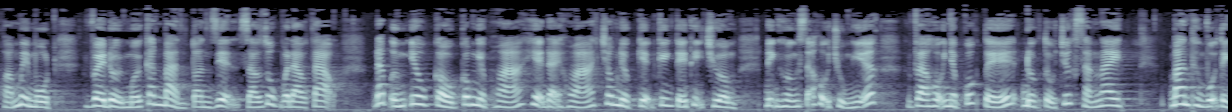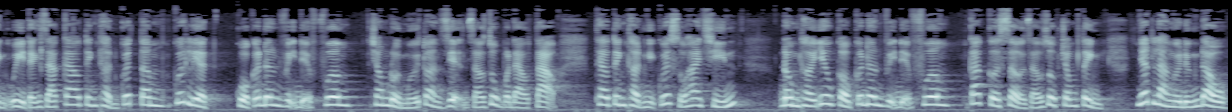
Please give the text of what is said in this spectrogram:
khóa 11 về đổi mới căn bản toàn diện giáo dục và đào tạo, đáp ứng yêu cầu công nghiệp hóa, hiện đại hóa trong điều kiện kinh tế thị trường, định hướng xã hội chủ nghĩa và hội nhập quốc tế được tổ chức sáng nay. Ban Thường vụ tỉnh ủy đánh giá cao tinh thần quyết tâm, quyết liệt của các đơn vị địa phương trong đổi mới toàn diện giáo dục và đào tạo theo tinh thần nghị quyết số 29, đồng thời yêu cầu các đơn vị địa phương, các cơ sở giáo dục trong tỉnh, nhất là người đứng đầu,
